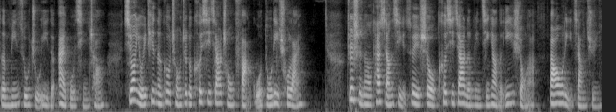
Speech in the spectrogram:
的民族主义的爱国情操，希望有一天能够从这个科西嘉从法国独立出来。这时呢，他想起最受科西嘉人民敬仰的英雄啊，包里将军。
